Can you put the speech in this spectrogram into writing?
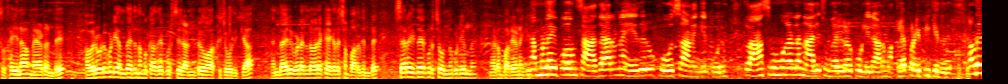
സുഹൈന. മാഡം ഉണ്ട് അവരോട് കൂടി എന്തായാലും നമുക്ക് അതേക്കുറിച്ച് രണ്ട് വാക്ക് ചോദിക്കാം. എന്തായാലും ഇവിടെ എല്ലാവരൊക്കെ ഏകദേശം പറഞ്ഞിട്ടുണ്ട്. സാർ ഇതേക്കുറിച്ച് ഒന്നുകൂടി ഒന്ന് മേഡം പറയുകയാണെങ്കിൽ. നമ്മളിപ്പോൾ സാധാരണ ഏതൊരു കോഴ്സ് ആണെങ്കിൽ പോലും ക്ലാസ് റൂമുകളിലെ നാല് ചുമരുകൾക്കുള്ളിലാണ് മക്കളെ പഠിപ്പിക്കുന്നത്. അവിടെ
